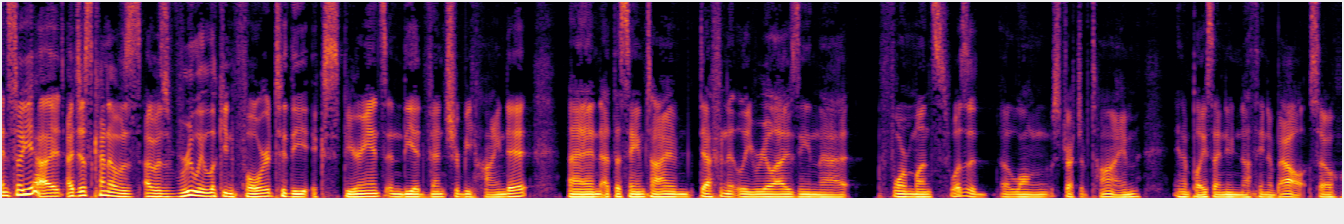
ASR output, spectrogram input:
And so, yeah, I, I just kind of was, I was really looking forward to the experience and the adventure behind it. And at the same time, definitely realizing that four months was a, a long stretch of time in a place I knew nothing about. So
